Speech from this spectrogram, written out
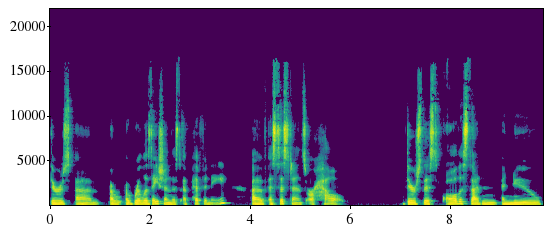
There's um, a, a realization, this epiphany of assistance or help. There's this all of a sudden a new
